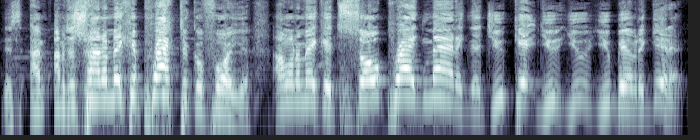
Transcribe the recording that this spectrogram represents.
This, I'm, I'm just trying to make it practical for you. I want to make it so pragmatic that you get you you you be able to get it.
